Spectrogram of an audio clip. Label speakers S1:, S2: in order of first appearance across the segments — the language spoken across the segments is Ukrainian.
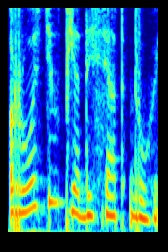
S1: Розділ 52.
